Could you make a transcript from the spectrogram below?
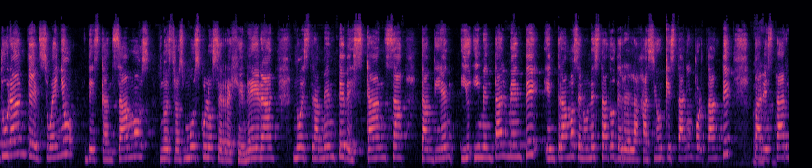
durante el sueño descansamos, nuestros músculos se regeneran, nuestra mente descansa también y, mentalmente entramos en un estado de relajación que es tan importante para estar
